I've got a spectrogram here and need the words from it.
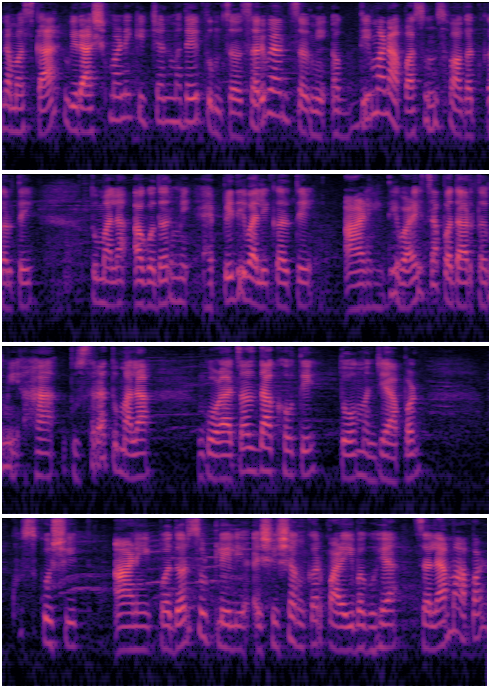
नमस्कार विराशमाणी किचनमध्ये तुमचं सर्वांचं मी अगदी मनापासून स्वागत करते. तुम्हाला अगोदर मी हॅप्पी दिवाळी करते आणि दिवाळीचा पदार्थ मी हा दुसरा तुम्हाला गोळाचाच दाखवते. तो म्हणजे आपण खुसखुशीत आणि पदर सुटलेली अशी शंकरपाळी बघूया. चला मग आपण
